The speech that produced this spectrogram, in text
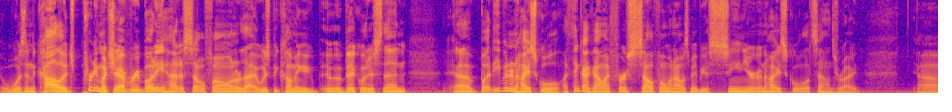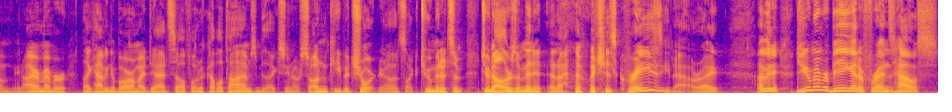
was in college, pretty much everybody had a cell phone, or that it was becoming ubiquitous then. Uh, but even in high school, I think I got my first cell phone when I was maybe a senior in high school. It sounds right. Um, you know, I remember like having to borrow my dad's cell phone a couple times and be like, you know, son, keep it short. You know, it's like two minutes, two dollars a minute, and I, which is crazy now, right? I mean, do you remember being at a friend's house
